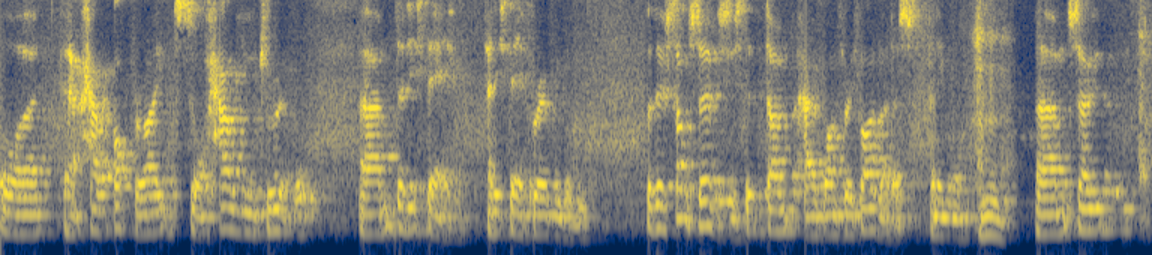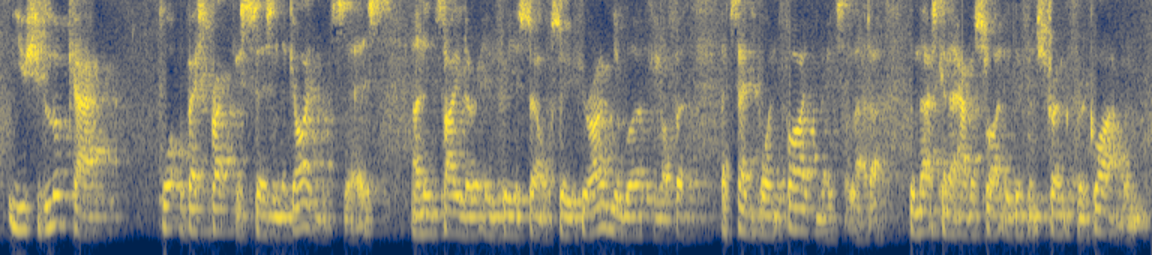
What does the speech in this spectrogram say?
or uh, how it operates or how you drill, um, then it's there and it's there for everyone. But there's some services that don't have 135 ladders anymore. Mm. Um, so you should look at what the best practice says and the guidance says and then tailor it in for yourself. So if you're only working off a, a 10.5 metre ladder, then that's going to have a slightly different strength requirement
